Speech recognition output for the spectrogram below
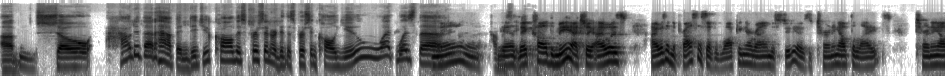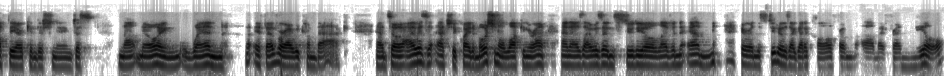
Um, hmm. so how did that happen? Did you call this person or did this person call you? What was the yeah, yeah they called me actually. I was I was in the process of walking around the studios, turning out the lights, turning off the air conditioning, just not knowing when, if ever, I would come back. And so I was actually quite emotional walking around. And as I was in Studio 11M here in the studios, I got a call from uh, my friend Neil,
